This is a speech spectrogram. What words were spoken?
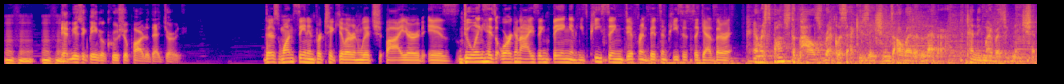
Mm-hmm, mm-hmm. And music being a crucial part of that journey. There's one scene in particular in which Bayard is doing his organizing thing and he's piecing different bits and pieces together. In response to Powell's reckless accusations, I'll write a letter tending my resignation.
